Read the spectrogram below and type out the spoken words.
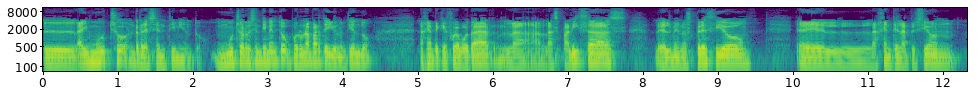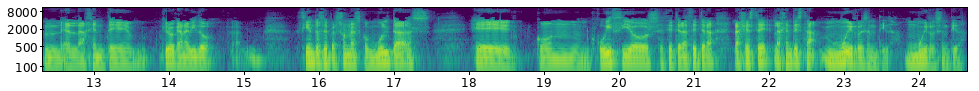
hay mucho resentimiento. Mucho resentimiento por una parte yo lo entiendo la gente que fue a votar la, las palizas el menosprecio el, la gente en la prisión la gente creo que han habido cientos de personas con multas eh, con juicios, etcétera, etcétera, la gente, la gente está muy resentida, muy resentida.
